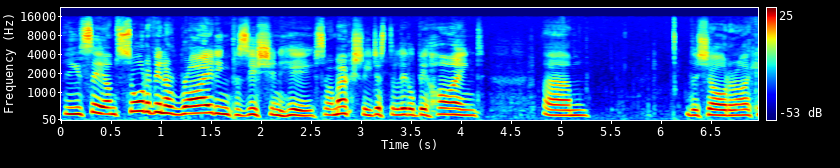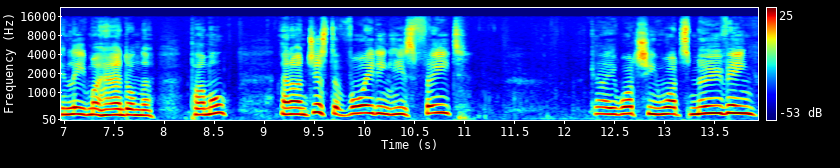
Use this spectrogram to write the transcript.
And you can see I'm sort of in a riding position here. So I'm actually just a little behind um, the shoulder. I can leave my hand on the pommel. And I'm just avoiding his feet Okay, watching what's moving.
